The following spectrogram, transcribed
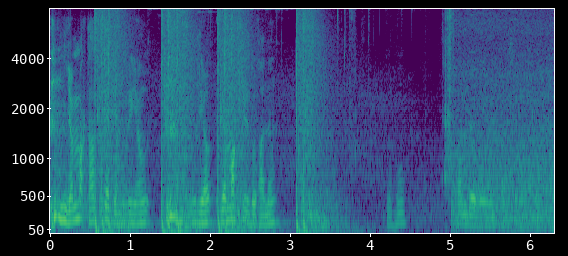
연막 다섯 개 때문에 우리 연 우리 연, 연막길도 가능. 우후. 305일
